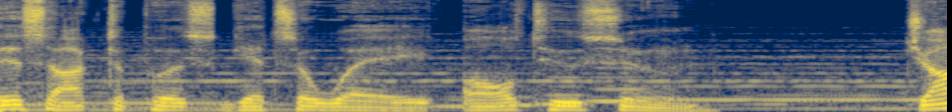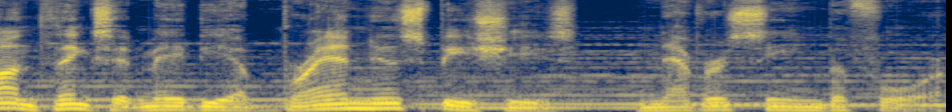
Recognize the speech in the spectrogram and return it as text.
This octopus gets away all too soon. John thinks it may be a brand new species never seen before.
